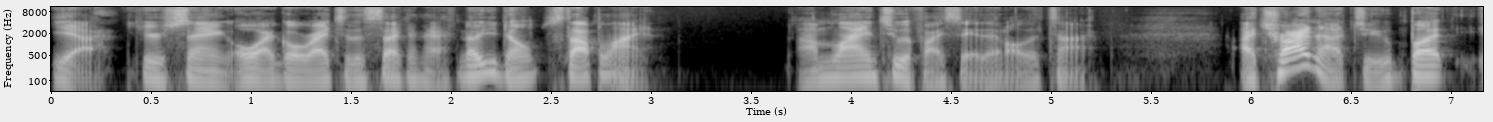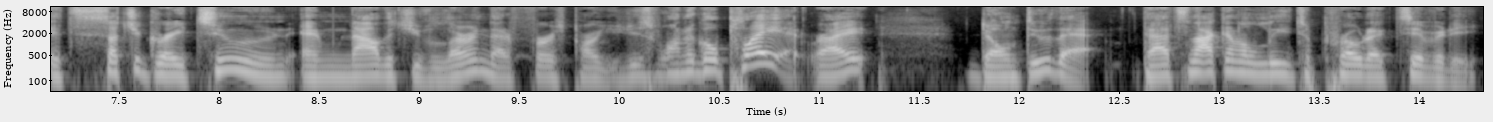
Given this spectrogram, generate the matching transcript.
yeah, you're saying, oh, I go right to the second half. No, you don't. Stop lying. I'm lying too if I say that all the time. I try not to, but it's such a great tune. And now that you've learned that first part, you just want to go play it, right? Don't do that. That's not going to lead to productivity.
